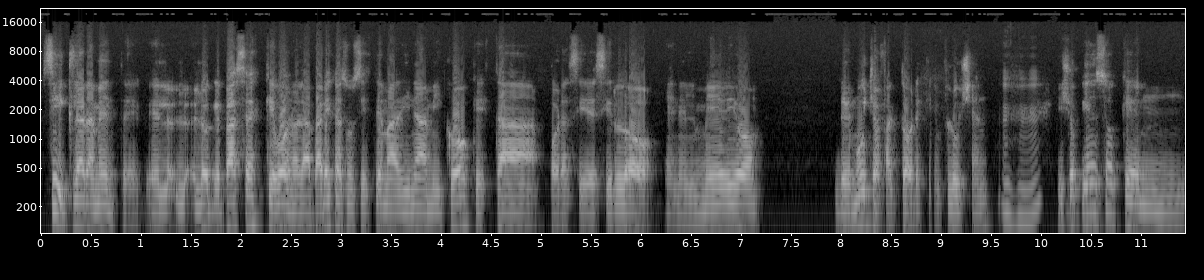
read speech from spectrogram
Sí, claramente. Lo que pasa es que, bueno, la pareja es un sistema dinámico que está, por así decirlo, en el medio de muchos factores que influyen. Y yo pienso que, mm,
